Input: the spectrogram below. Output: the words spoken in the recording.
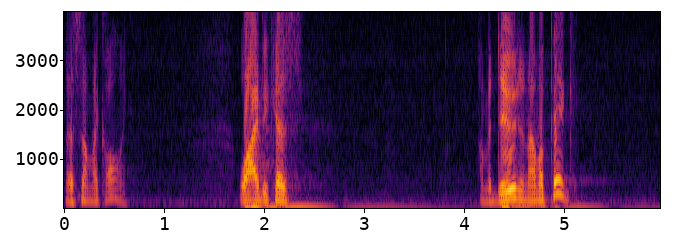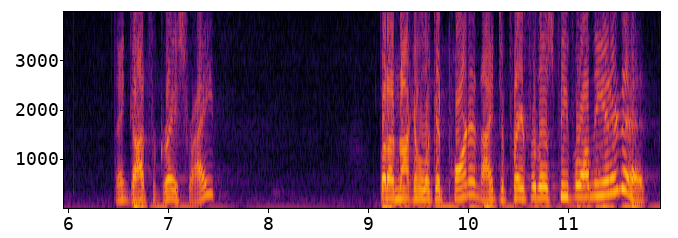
That's not my calling. Why? Because I'm a dude and I'm a pig. Thank God for grace, right? But I'm not going to look at porn at night to pray for those people on the internet.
